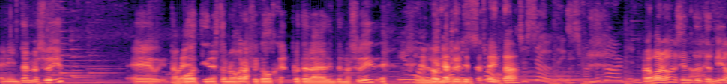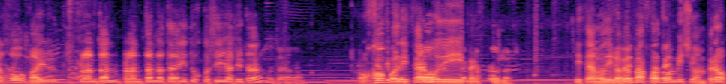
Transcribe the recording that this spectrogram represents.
en Nintendo Switch. Eh, tampoco tiene estos unos gráficos que exploten la Nintendo Switch. El Nokia 3330. Pero bueno, es entretenido el juego. Va a ir plantan, plantándote ahí tus cosillas y tal. O sea, Ojo, pues dice Almudi, dice Almudi, lo veo para jugar con Vision Pro.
